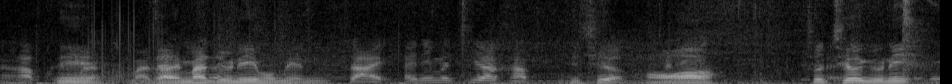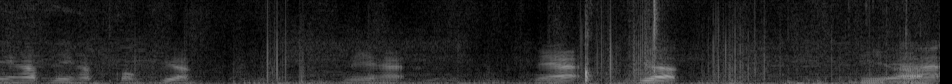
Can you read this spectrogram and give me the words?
นะครับนี่ขึ้มาสายมัดอยู่นี่ผมเห็นสายอันนี้มันเชือกครับ มีเชือกอ๋อชุดเชือกอยู่นี่นี่ครับนี่ครับกล่องเชือกนี่ฮะนี่ฮะเชือก นี่อะนะฮะ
